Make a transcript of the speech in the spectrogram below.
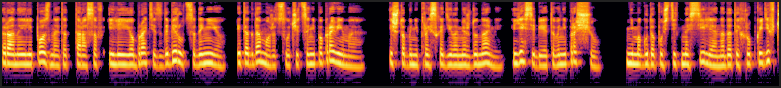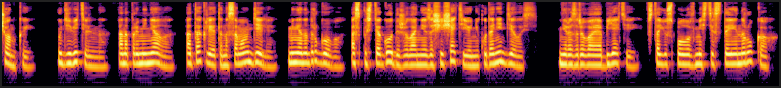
Рано или поздно этот Тарасов или ее братец доберутся до нее, и тогда может случиться непоправимое. И что бы ни происходило между нами, я себе этого не прощу. Не могу допустить насилия над этой хрупкой девчонкой. Удивительно, она променяла, а так ли это на самом деле, меня на другого, а спустя годы желание защищать ее никуда не делось. Не разрывая объятий, встаю с пола вместе с Теей на руках,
